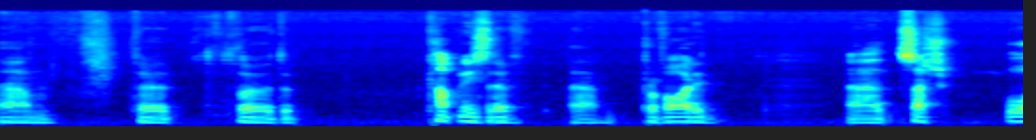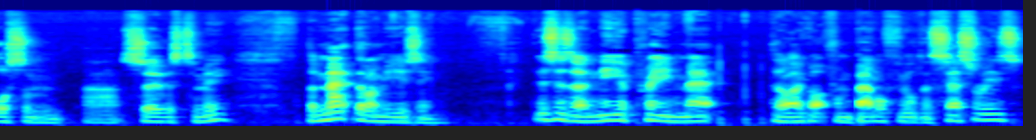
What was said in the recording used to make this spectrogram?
um, for for the companies that have um, provided uh, such awesome uh, service to me. The mat that I'm using, this is a neoprene mat that I got from Battlefield Accessories.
